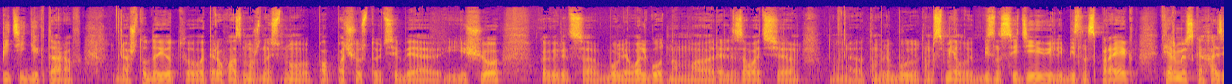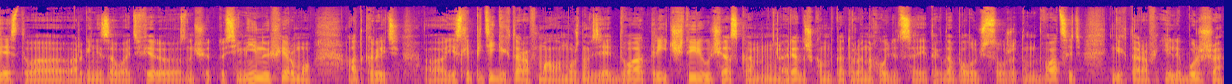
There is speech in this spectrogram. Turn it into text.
5 гектаров, что дает, во-первых, возможность ну, почувствовать себя еще, как говорится, более вольготным, а, реализовать э, там любую там, смелую бизнес-идею или бизнес-проект, фермерское хозяйство организовать, фер, значит, семейную ферму открыть. А, если 5 гектаров мало, можно взять 2, 3, 4 участка рядышком, которые находятся, и тогда получится уже там 20 гектаров или больше.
